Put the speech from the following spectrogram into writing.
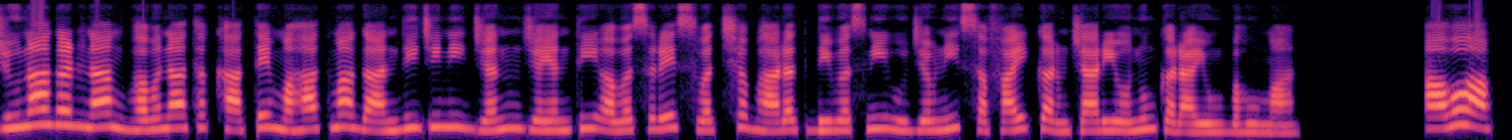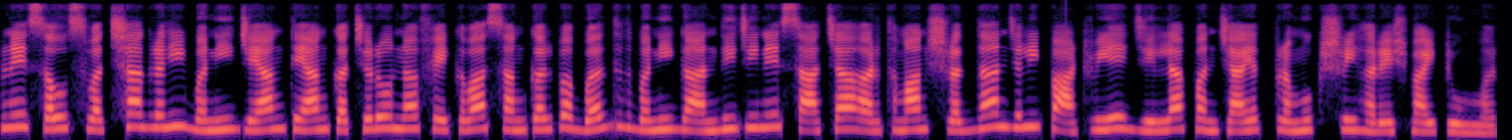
જૂનાગઢના ભવનાથ ખાતે મહાત્મા ગાંધીજીની જન્મ જયંતિ અવસરે સ્વચ્છ ભારત દિવસની ઉજવણી સફાઈ કર્મચારીઓનું કરાયું બહુમાન. આવો આપણે સૌ સ્વચ્છાગ્રહી બની જ્યાં ત્યાં કચરો ન ફેંકવા સંકલ્પબદ્ધ બની ગાંધીજીને સાચા અર્થમાં શ્રદ્ધાંજલિ પાઠવીએ જિલ્લા પંચાયત પ્રમુખ શ્રી હરેશભાઈ ટુમર.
